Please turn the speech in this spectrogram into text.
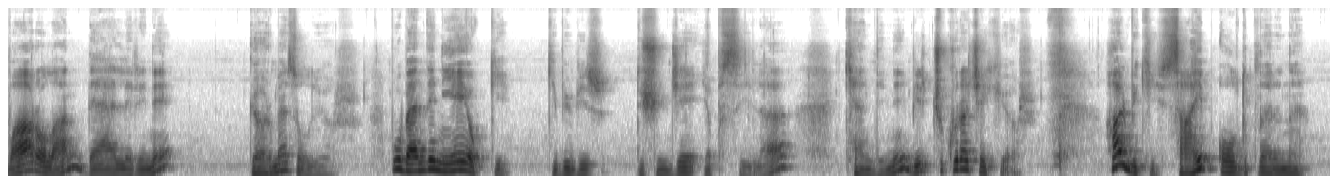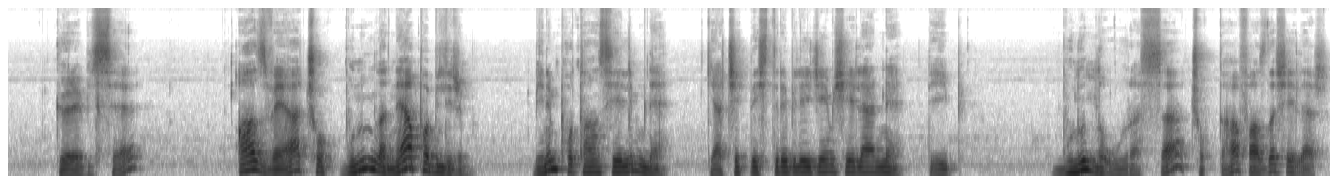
var olan değerlerini görmez oluyor. Bu bende niye yok ki gibi bir düşünce yapısıyla kendini bir çukura çekiyor. Halbuki sahip olduklarını görebilse az veya çok bununla ne yapabilirim? Benim potansiyelim ne? Gerçekleştirebileceğim şeyler ne? deyip bununla uğraşsa çok daha fazla şeyler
